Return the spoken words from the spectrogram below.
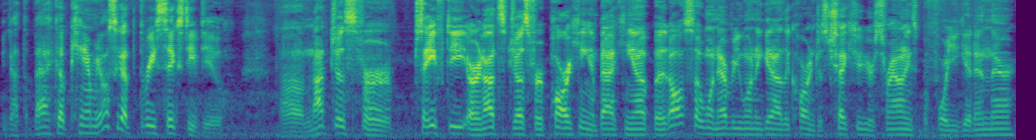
You got the backup camera. You also got the 360 view. Um, not just for safety, or not just for parking and backing up, but also whenever you want to get out of the car and just check your surroundings before you get in there.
